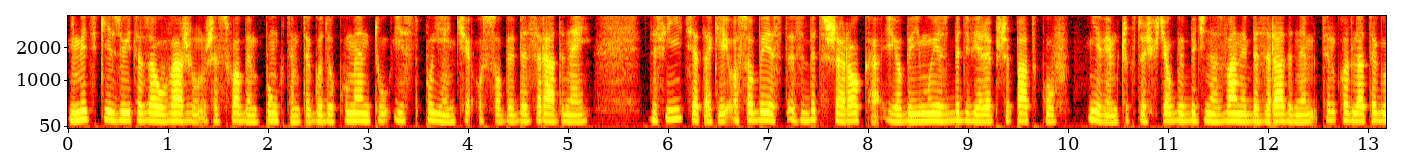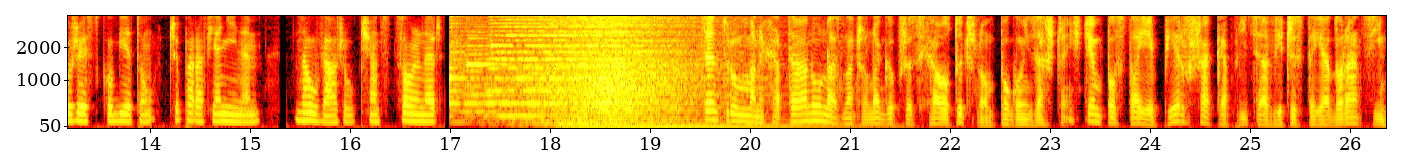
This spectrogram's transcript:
niemiecki jezuita zauważył, że słabym punktem tego dokumentu jest pojęcie osoby bezradnej. Definicja takiej osoby jest zbyt szeroka i obejmuje zbyt wiele przypadków. Nie wiem, czy ktoś chciałby być nazwany bezradnym tylko dlatego, że jest kobietą czy parafianinem, zauważył ksiądz Zollner centrum Manhattanu, naznaczonego przez chaotyczną pogoń za szczęściem, powstaje pierwsza kaplica wieczystej adoracji.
